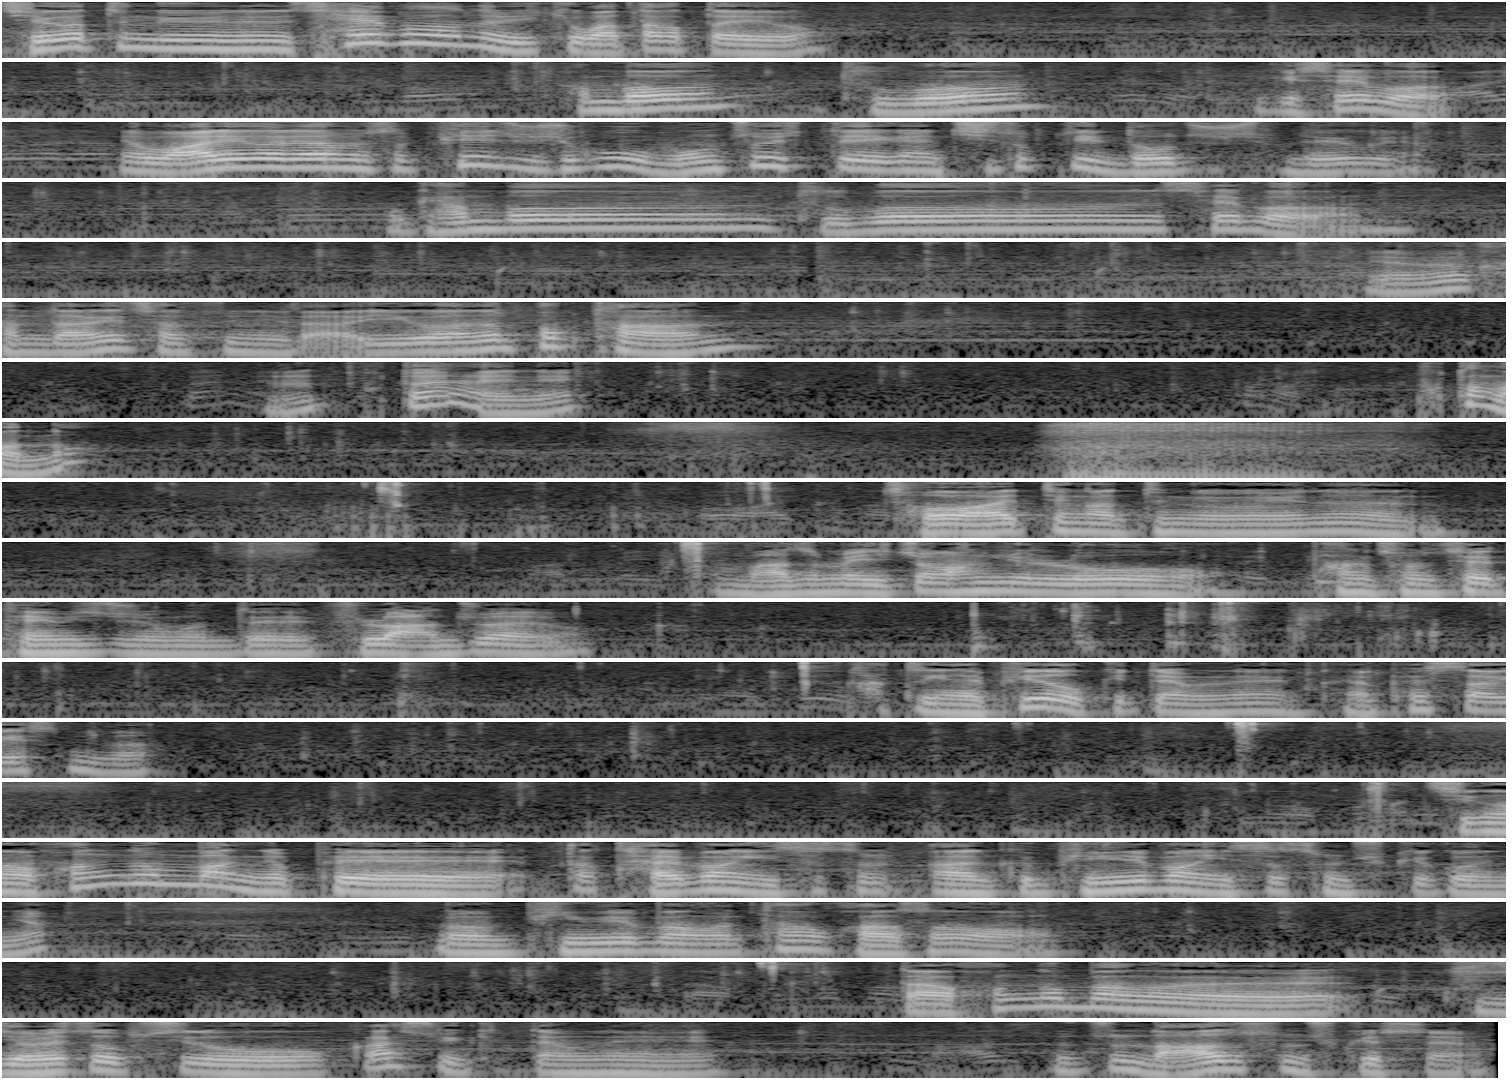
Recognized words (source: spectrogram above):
제 같은 경우에는 세 번을 이렇게 왔다 갔다 해요. 한 번, 두 번, 이렇게 세 번. 그냥 와리가리 하면서 피해주시고 멈춰있을 때 그냥 지속딜 넣어주시면 돼요 그냥 오케이 한 번, 두 번, 세 번. 이러면 간단하게 잡습니다. 이거는 폭탄. 응? 폭탄이 아니네? 폭탄 맞나? 저 아이템 같은 경우에는 맞으면 2점 확률로 방 전체에 데미지 주는 건데 별로 안 좋아요. 가뜩이나 피도 없기 때문에 그냥 패스하겠습니다. 지금 황금방 옆에 딱 달방이 있었으면 아 그 비밀방이 있었으면 좋겠거든요. 그럼 비밀방을 타고 가서 딱 황금방을 굳이 열쇠 없이도 깔 수 있기 때문에 좀 나아졌으면 좋겠어요.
